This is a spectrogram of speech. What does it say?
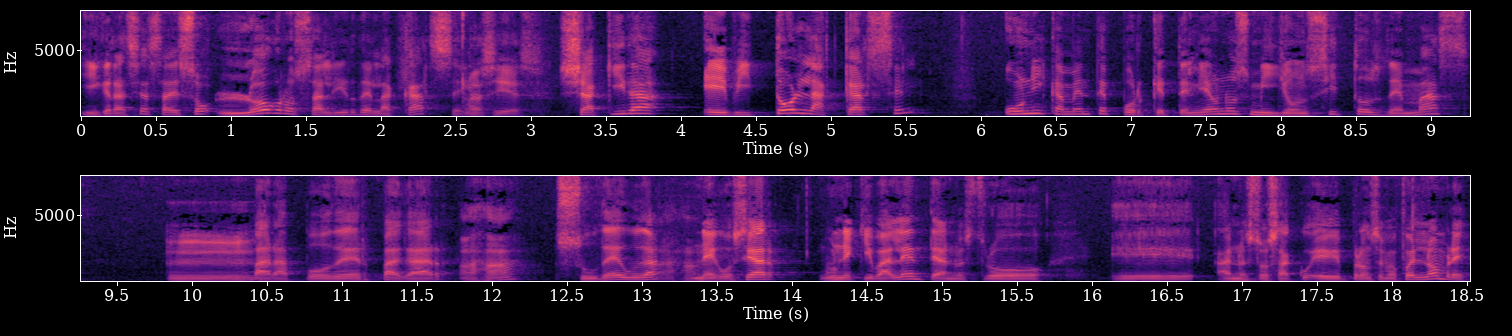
y gracias a eso logro salir de la cárcel. Así es. Shakira evitó la cárcel únicamente porque tenía unos milloncitos de más Mm, para poder pagar Ajá. su deuda, Ajá. negociar un equivalente a nuestro, eh, a nuestros, eh, perdón, se me fue el nombre,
